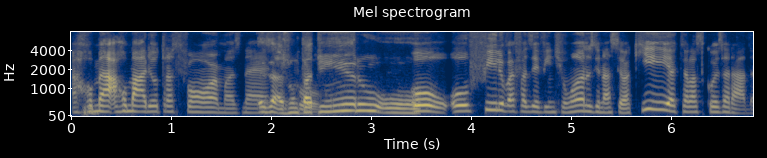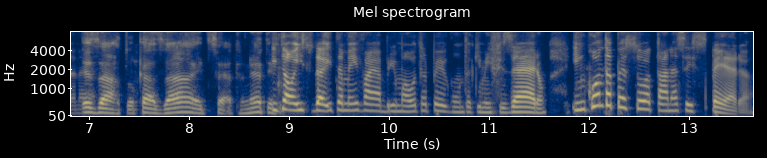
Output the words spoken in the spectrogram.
Arrumar, arrumar de outras formas, né? Exato, tipo, juntar dinheiro. Ou... ou... Ou, o filho vai fazer 21 anos e nasceu aqui, aquelas coisas nada, né? Exato, ou casar, etc. Né? Tem... Então, isso daí também vai abrir uma outra pergunta que me fizeram. Enquanto a pessoa está nessa espera,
